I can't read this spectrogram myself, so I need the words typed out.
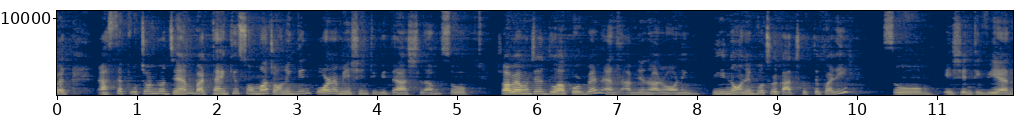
বাট রাস্তায় প্রচণ্ড jam but thank you so much অনেক দিন পর আমি এশিয়ান টিভিতে আসলাম সো সবাই আমার জন্য দোয়া করবেন অ্যান্ড আমি যেন আরও অনেক দিন অনেক বছর কাজ করতে পারি। So Asian TV and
